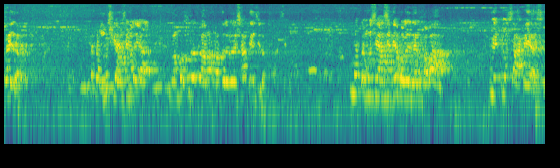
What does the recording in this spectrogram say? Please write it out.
কোথায় যাও একটা মুশকি হাসি মারিয়া লম্বা তো আমার মাথার উপরে সাত দিন ছিল একটা মুশকি হাসি দিয়ে বলে দেন, বাবা তুমি একটু চা খেয়ে আসো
